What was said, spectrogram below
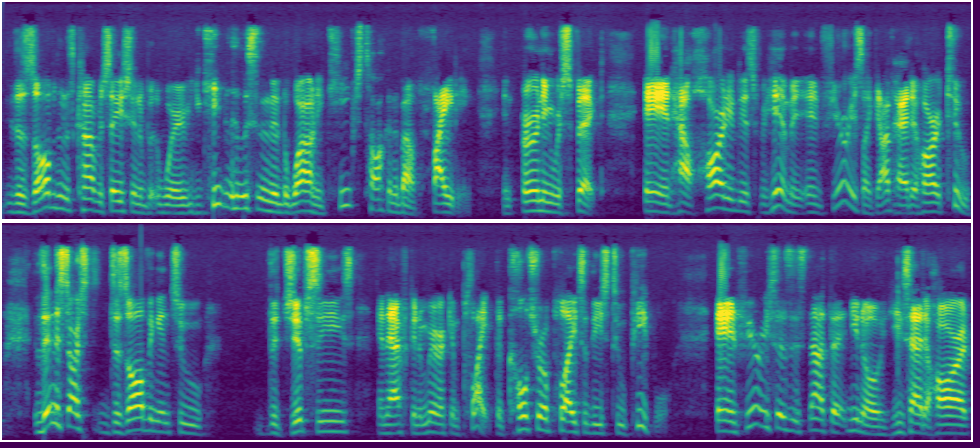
dissolved in this conversation where you keep listening to the Wild and he keeps talking about fighting and earning respect and how hard it is for him. And, and Fury's like, I've had it hard too. And then it starts dissolving into the gypsies and African American plight, the cultural plights of these two people. And Fury says it's not that, you know, he's had it hard.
